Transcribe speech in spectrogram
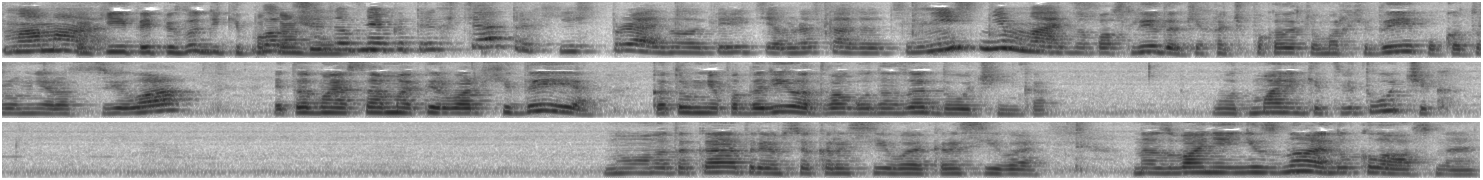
Мама, какие-то эпизодики покажу. вообще-то в некоторых театрах есть правила перед тем рассказываться. Не снимать. Напоследок я хочу показать вам орхидейку, которую мне расцвела. Это моя самая первая орхидея, которую мне подарила два года назад доченька. Вот маленький цветочек. Ну, она такая прям вся красивая-красивая. Название не знаю, но классная.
